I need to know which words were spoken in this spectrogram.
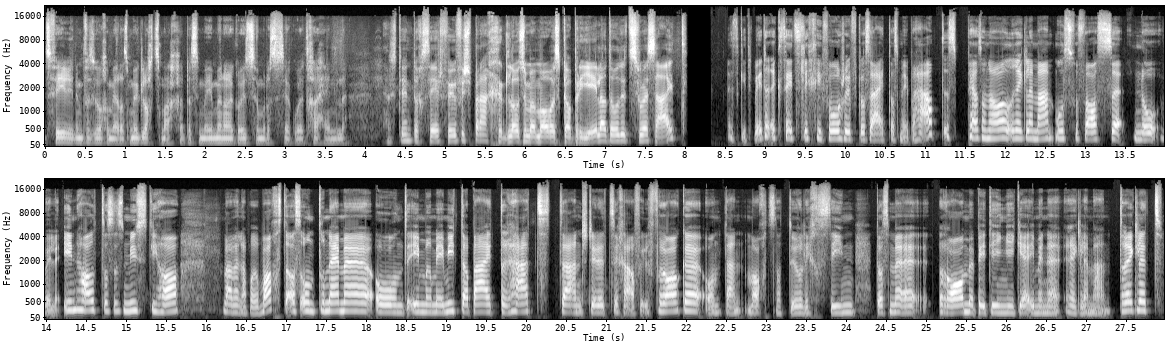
Ferien, dann versuchen wir das möglich zu machen. Da sind wir immer noch eine Größe, wo man das sehr gut handeln kann. Das klingt doch sehr vielversprechend. Lassen wir mal, was Gabriela dazu sagt. Es gibt weder eine gesetzliche Vorschrift, die sagt, dass man überhaupt ein Personalreglement muss verfassen muss, noch welchen Inhalt das es müsste haben. Wenn man aber wächst als Unternehmen und immer mehr Mitarbeiter hat, dann stellen sich auch viele Fragen und dann macht es natürlich Sinn, dass man Rahmenbedingungen in einem Reglement regelt.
